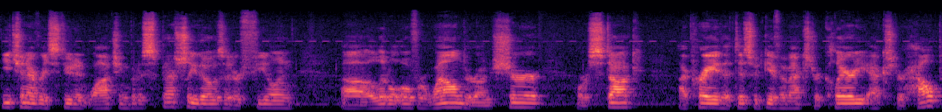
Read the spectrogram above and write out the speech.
each and every student watching, but especially those that are feeling uh, a little overwhelmed or unsure or stuck. I pray that this would give them extra clarity, extra help.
